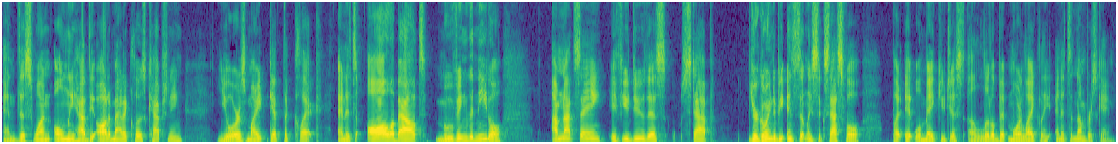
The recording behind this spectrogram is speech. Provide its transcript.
and this one only had the automatic closed captioning, yours might get the click. And it's all about moving the needle. I'm not saying if you do this step, you're going to be instantly successful, but it will make you just a little bit more likely. And it's a numbers game.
